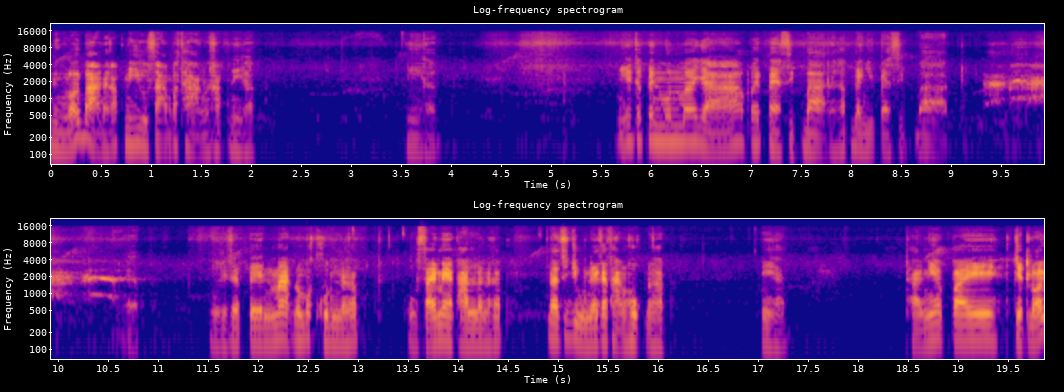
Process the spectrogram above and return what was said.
หนึ่งร้อยบาทนะครับ มีอยู่สามกระถางนะครับ นี่ครับ นี่ครับ นี่จะเป็นมนมายาไปแปดสิบบาทนะครับ แบ่งอยู่แปดสิบบาทนะครับนี่ก็จะเป็นมาดนพคุณนะครับโหไซส์แม่พันธุ์แล้วนะครับ น่าจะอยู่ในกระถางหกนะครับ นี่ครับถังนี้ไปเจ็ดร้อย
